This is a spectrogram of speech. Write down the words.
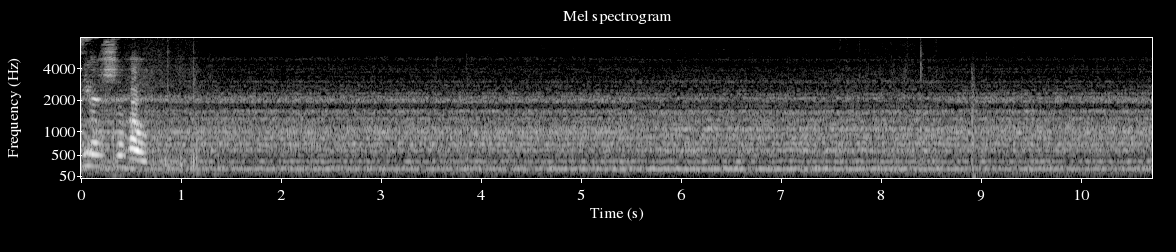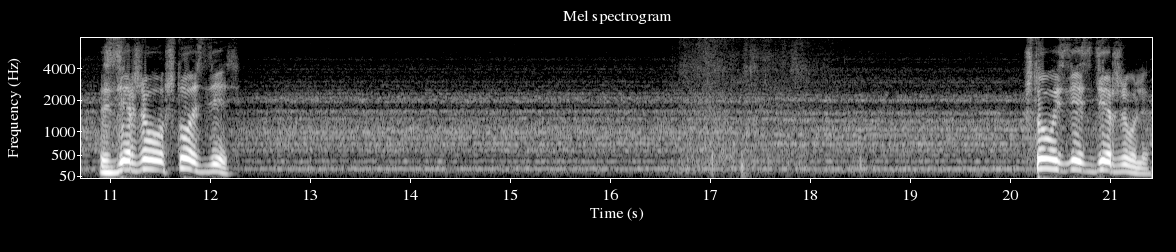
Сдерживал. Сдерживал что здесь? Что вы здесь сдерживали?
